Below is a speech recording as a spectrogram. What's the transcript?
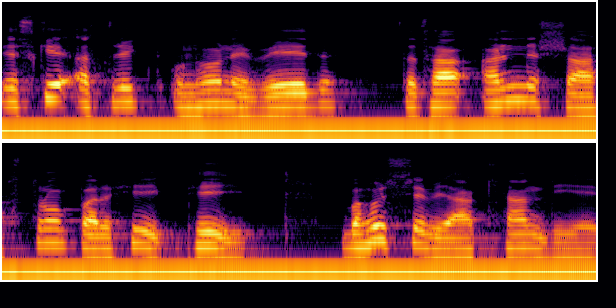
इसके अतिरिक्त उन्होंने वेद तथा अन्य शास्त्रों पर ही भी बहुत से व्याख्यान दिए।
